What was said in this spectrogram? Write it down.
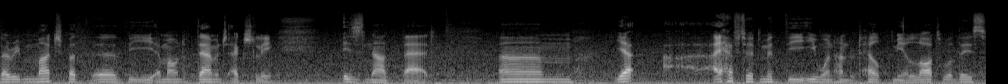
very much but uh, the amount of damage actually is not bad. Um, yeah I have to admit the E100 helped me a lot with this.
